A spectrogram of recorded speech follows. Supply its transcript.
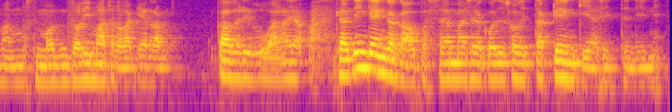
mä muistin, mä olin tuolla Imatralla kerran kaverin luona ja käytiin kenkäkaupassa ja mä siellä koitin sovittaa kenkiä sitten, niin,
